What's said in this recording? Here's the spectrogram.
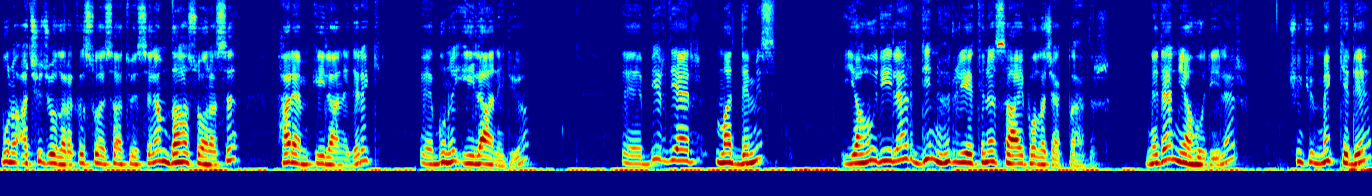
bunu açıcı olarak Resulullah Aleyhisselatü Vesselam daha sonrası harem ilan ederek e, bunu ilan ediyor. E, bir diğer maddemiz Yahudiler din hürriyetine sahip olacaklardır. Neden Yahudiler? Çünkü Mekke'de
